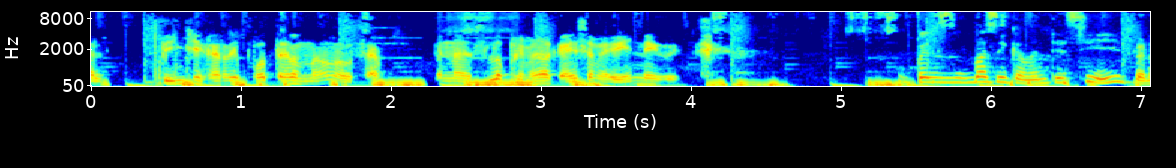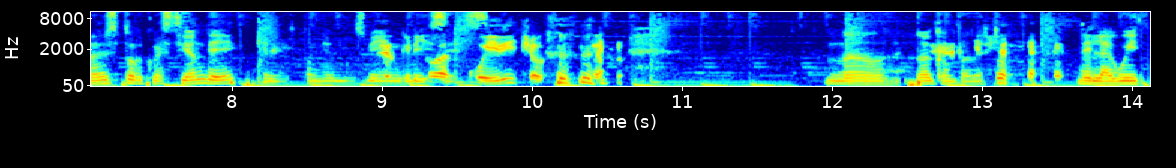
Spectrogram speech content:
Al pinche Harry Potter, ¿no? O sea, bueno, es lo primero que a mí se me viene, güey. Pues básicamente sí, pero es por cuestión de que nos ponemos bien grises. Quidditch o- No, no, compadre. De la WIT.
